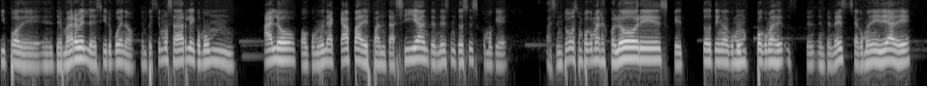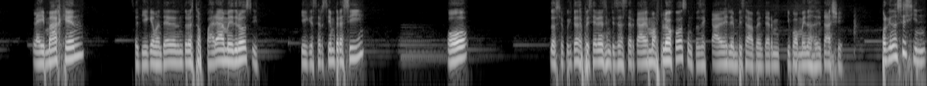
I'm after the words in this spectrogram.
tipo de, de Marvel de decir, bueno, empecemos a darle como un halo o como una capa de fantasía, ¿entendés? Entonces, como que acentuamos un poco más los colores, que todo tenga como un poco más de. ¿Entendés? O sea, como una idea de la imagen se tiene que mantener dentro de estos parámetros y tiene que ser siempre así. O los efectos especiales empiezan a ser cada vez más flojos, entonces cada vez le empiezan a meter tipo menos detalle. Porque no sé si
